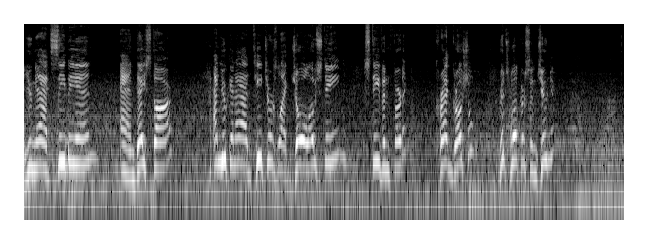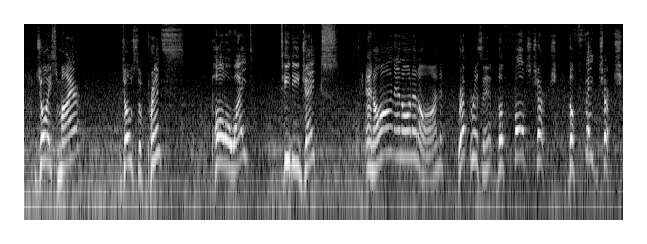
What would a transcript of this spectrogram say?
You can add CBN and Daystar, and you can add teachers like Joel Osteen, Steven Furtick, Craig Groeschel, Rich Wilkerson Jr., Joyce Meyer, Joseph Prince, Paula White, T.D. Jakes, and on and on and on represent the false church, the fake church.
